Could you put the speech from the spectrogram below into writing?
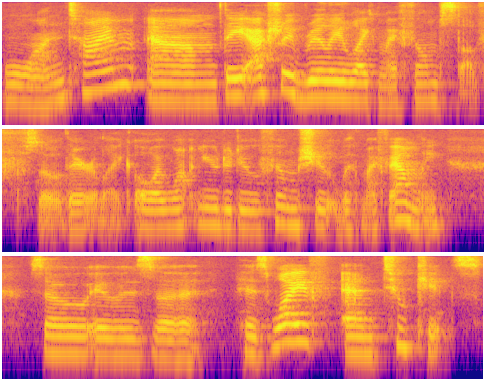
one time. Um, they actually really like my film stuff, so they're like, "Oh, I want you to do a film shoot with my family." So it was uh, his wife and two kids.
